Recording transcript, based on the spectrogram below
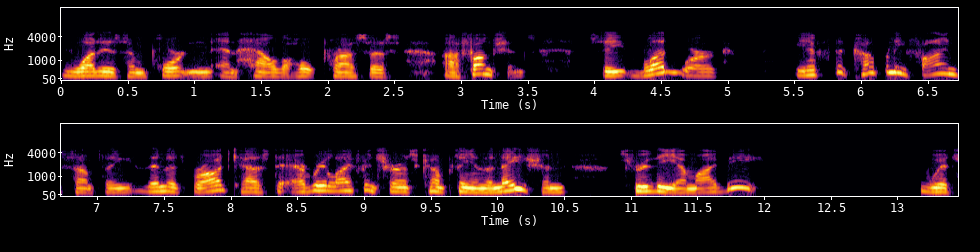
what is important and how the whole process uh, functions. See, blood work if the company finds something, then it's broadcast to every life insurance company in the nation through the MIB, which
